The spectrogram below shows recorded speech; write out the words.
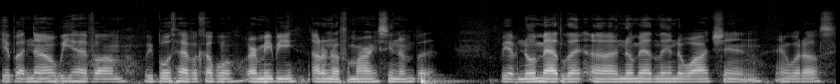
Yeah, but now we have um we both have a couple, or maybe I don't know if Amari's seen them, but we have Nomad uh, Nomad Land to watch, and and what else?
